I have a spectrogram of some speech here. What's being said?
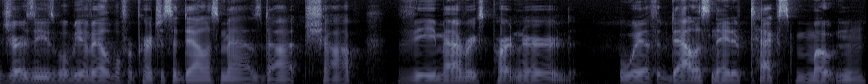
jerseys will be available for purchase at DallasMavs.shop. The Mavericks partnered with Dallas native Tex Moten,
